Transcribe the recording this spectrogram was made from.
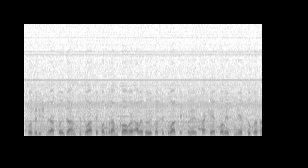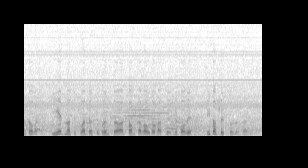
stworzyliśmy, jak powiedziałem, sytuacje podbramkowe, ale były to sytuacje, które takie powiedzmy nie stuprocentowe. Jedna sytuacja stuprocentowa Tomka Wałdocha w pierwszej połowie i to wszystko w zasadzie.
